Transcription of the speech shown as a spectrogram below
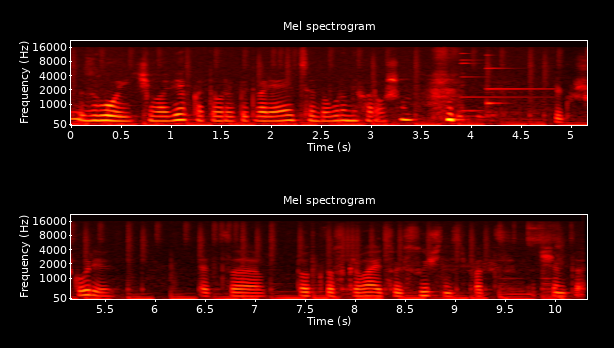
Злой человек, который притворяется добрым и хорошим. Человек в шкуре — это тот, кто скрывает свою сущность под чем-то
